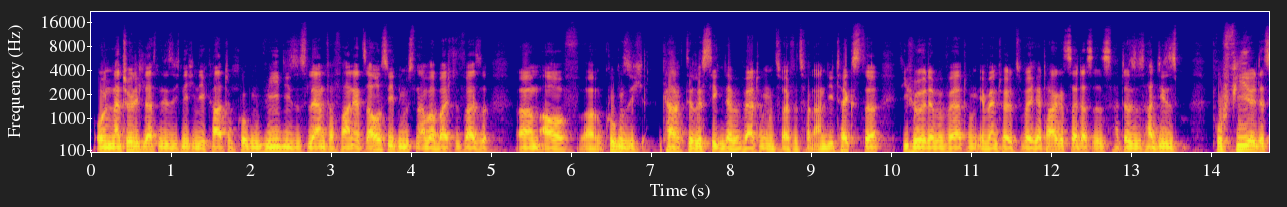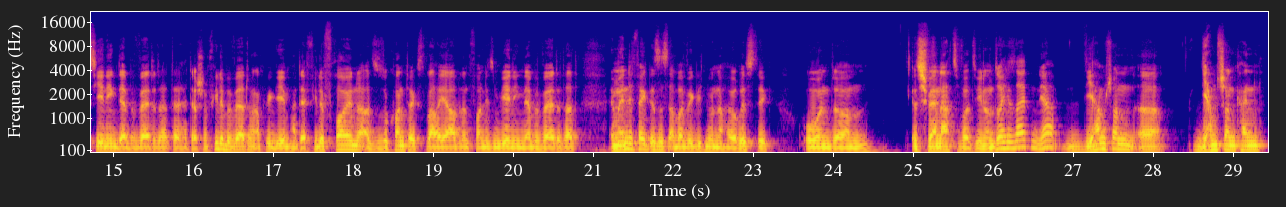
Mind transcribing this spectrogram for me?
Und natürlich lassen sie sich nicht in die Karte gucken, wie dieses Lernverfahren jetzt aussieht, müssen aber beispielsweise ähm, auf äh, gucken sich Charakteristiken der Bewertung im Zweifelsfall an, die Texte, die Höhe der Bewertung, eventuell zu welcher Tageszeit das ist, hat, das, hat dieses Profil desjenigen, der bewertet hat, der hat ja schon viele Bewertungen abgegeben, hat er viele Freunde, also so Kontextvariablen von diesemjenigen, der bewertet hat. Im Endeffekt ist es aber wirklich nur eine Heuristik und ähm, ist schwer nachzuvollziehen. Und solche Seiten, ja, die haben schon, äh, die haben schon kein,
